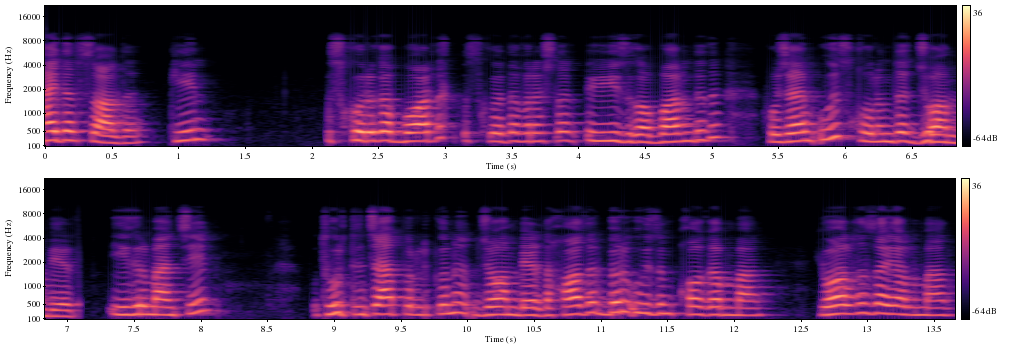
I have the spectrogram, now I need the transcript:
haydab soldi keyin skoriga bordik. Skorda vrachlar uyingizga olib boring dedi. Xo'jayim o'z qo'limda jon berdi. Yigirmanchi yil to'rtinchi aprel kuni jon berdi. Hozir bir o'zim qolganman. Yolg'iz ayolman.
